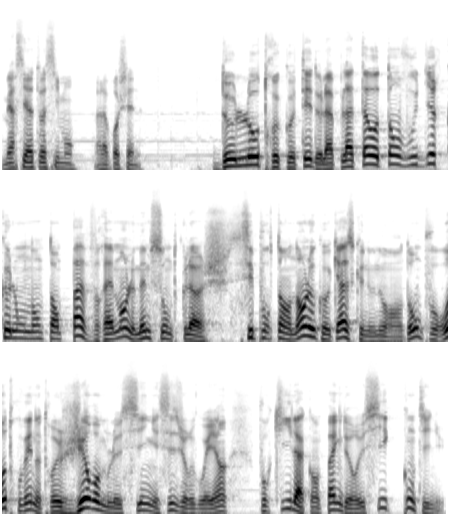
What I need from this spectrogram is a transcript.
Merci à toi Simon, à la prochaine. De l'autre côté de la Plata, autant vous dire que l'on n'entend pas vraiment le même son de cloche. C'est pourtant dans le Caucase que nous nous rendons pour retrouver notre Jérôme Le Signe et ses Uruguayens, pour qui la campagne de Russie continue.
